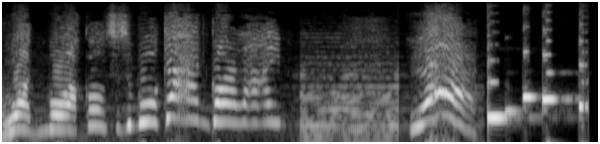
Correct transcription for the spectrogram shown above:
Huwag mo akong susubukan, Coraline! Yeah!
